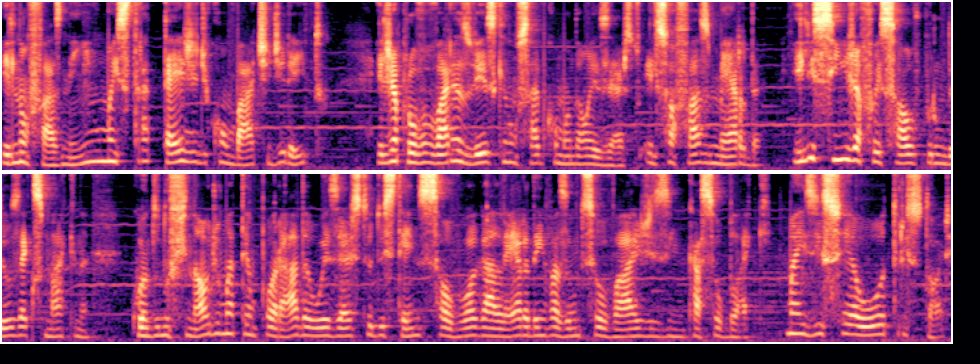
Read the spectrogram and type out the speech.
Ele não faz nenhuma estratégia de combate direito. Ele já provou várias vezes que não sabe comandar um exército, ele só faz merda. Ele sim já foi salvo por um deus ex machina, quando no final de uma temporada o exército do Stannis salvou a galera da invasão de selvagens em Castle Black. Mas isso é outra história.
